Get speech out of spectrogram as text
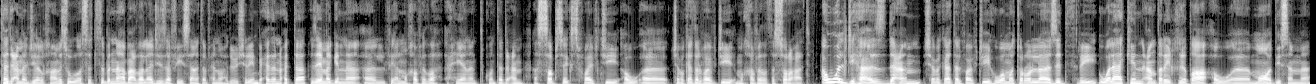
تدعم الجيل الخامس وستتبناها بعض الأجهزة في سنة 2021 بحيث أنه حتى زي ما قلنا الفئة المنخفضة أحيانا تكون تدعم ال sub-6 5G أو آه، شبكات ال 5G منخفضة السرعات. أول جهاز دعم شبكات ال 5G هو موتورولا Z3 ولكن عن طريق غطاء أو آه، mod يسمى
